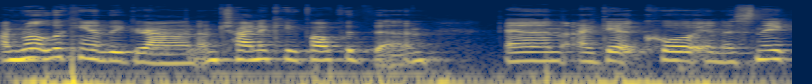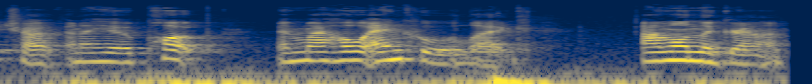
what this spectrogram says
I'm not looking at the ground. I'm trying to keep up with them, and I get caught in a snake trap, and I hear a pop and my whole ankle like I'm on the ground.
